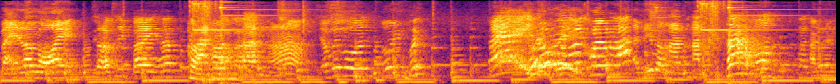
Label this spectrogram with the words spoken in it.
ใบละร้อยสามสิบใบครับสามพันพันอะยังไม่หมดเฮ้ยเดี๋ยวไม่คอยรักอันนี้ประมาณพันพันหนึ่ง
